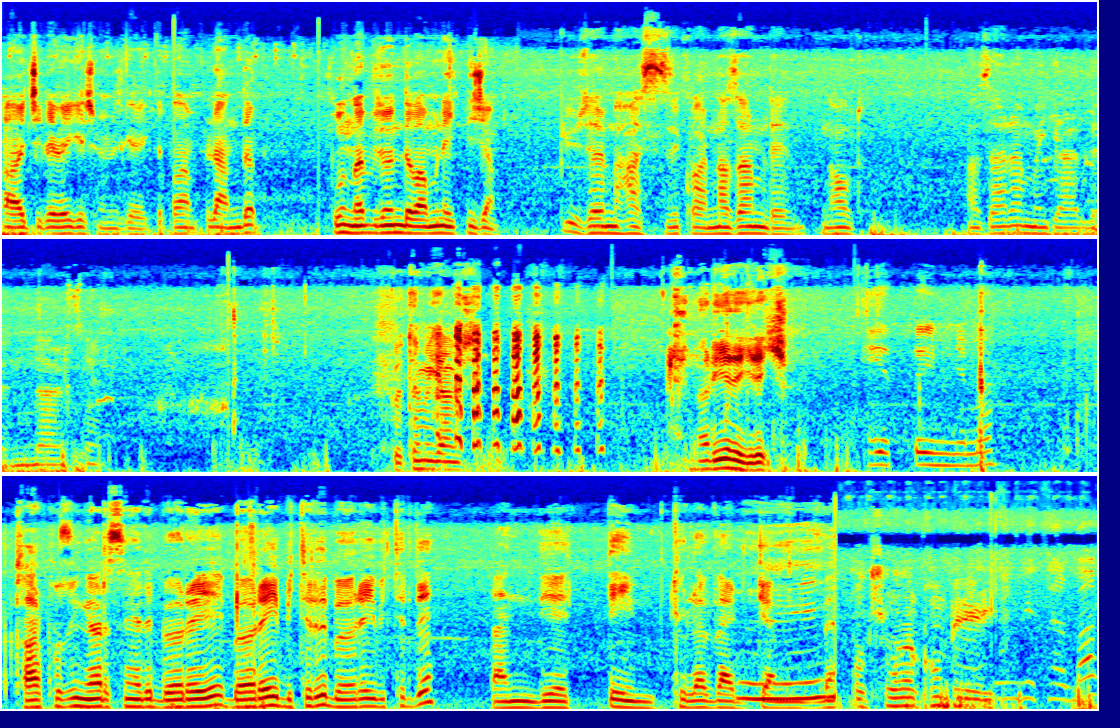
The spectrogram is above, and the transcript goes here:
Acil eve geçmemiz gerekti falan filandı. Bununla videonun devamını ekleyeceğim. Bir üzerimde halsizlik var. Nazar mı dedin? Ne oldu? Nazara mı geldin derse. Göte mi gelmiş? Şunları ye de gidelim. Diyetteyim yemem. Karpuzun yarısını yedi böreği. Böreği bitirdi, böreği bitirdi. Ben diyetteyim, kilo vereceğim ben. O kilolar komple erik. Yeter bak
